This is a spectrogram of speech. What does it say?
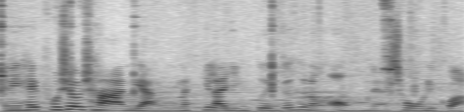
อันนี้ให้ผู้เชี่ยวชาญอย่างนักกีฬายิงปืนก็คือน้องอ๋อมเนี่ยโชว์ดีกว่า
